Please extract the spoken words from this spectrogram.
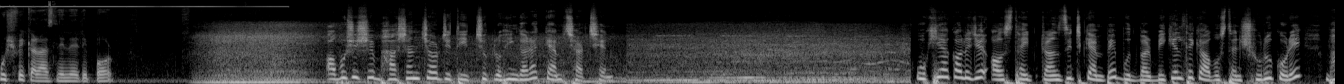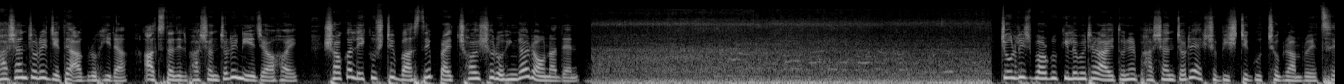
মুশফিকা নাজনীনের রিপোর্ট। অবশেষে ভাসানচর যেতে ইচ্ছুক রোহিঙ্গারা ক্যাম্প ছাড়ছেন। উখিয়া কলেজের অস্থায়ী ট্রানজিট ক্যাম্পে বুধবার বিকেল থেকে অবস্থান শুরু করে ভাষাঞ্চলে যেতে আগ্রহীরা। আজ তাদের ভাষাঞ্চলে নিয়ে যাওয়া হয়। সকাল একুশটি বাসে প্রায় ছয়শো রোহিঙ্গা রওনা দেন। চল্লিশ বর্গ কিলোমিটার আয়তনের ভাসানচরে একশো বিশটি গুচ্ছ গ্রাম রয়েছে।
